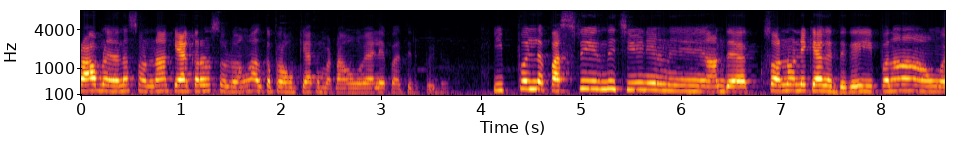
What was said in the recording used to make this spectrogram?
ப்ராப்ளம் எதனா சொன்னால் கேட்குறோன்னு சொல்லுவாங்க அதுக்கப்புறம் அவங்க கேட்க மாட்டாங்க அவங்க வேலையை பார்த்துட்டு போயிடுவாங்க. இப்போ இல்லை ஃபஸ்ட்டு இருந்துச்சு யூனியன் அந்த சொன்னோடனே கேட்கறதுக்கு இப்போ தான் அவங்க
